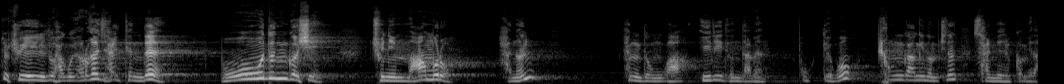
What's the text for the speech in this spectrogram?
또 주의 일도 하고 여러 가지 할 텐데 모든 것이 주님 마음으로 하는 행동과 일이 된다면 복되고 평강이 넘치는 삶이 될 겁니다.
